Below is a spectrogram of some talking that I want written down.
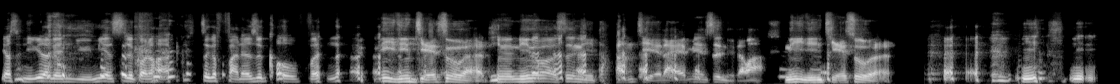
要是你遇到个女面试官的话，这个反而是扣分了。你已经结束了。你你如果是你堂姐来面试你的话，你已经结束了。你你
